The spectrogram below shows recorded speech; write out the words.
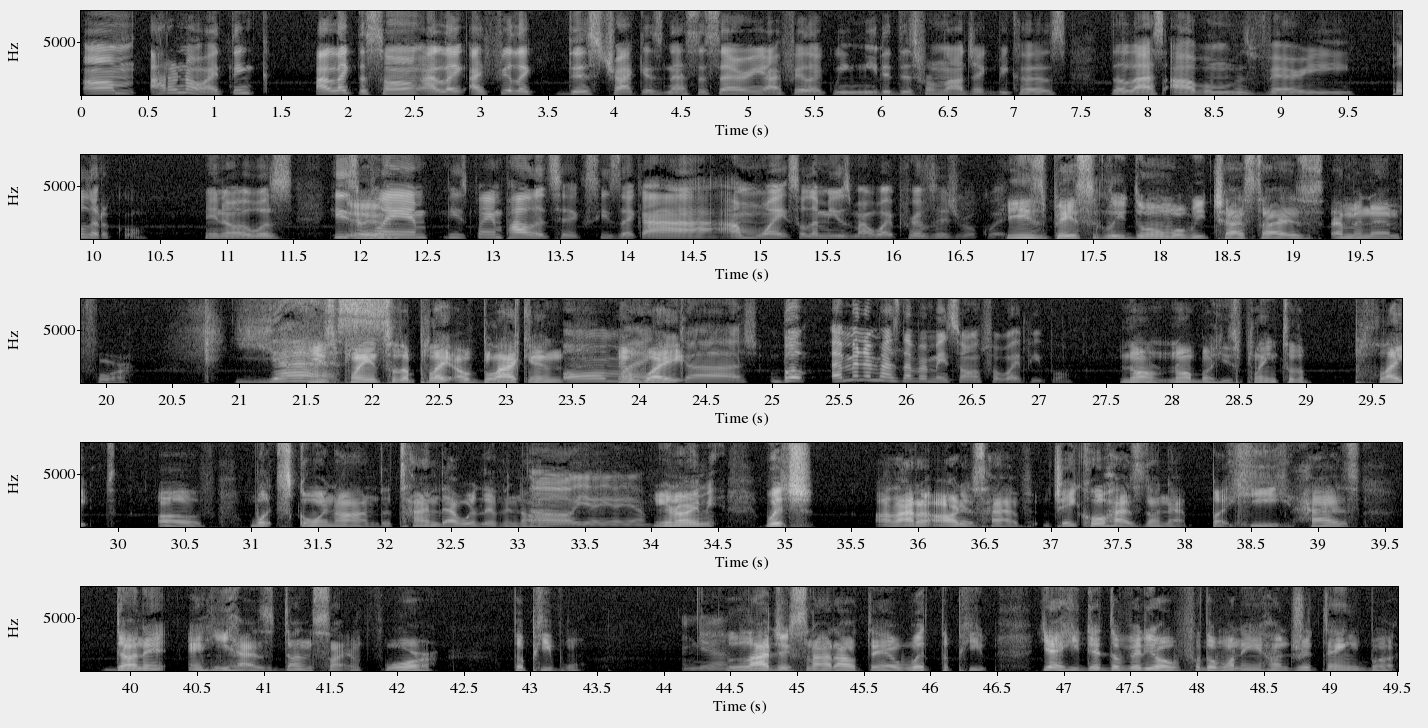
um, I don't know. I think I like the song. I like. I feel like this track is necessary. I feel like we needed this from Logic because the last album was very political. You know, it was. He's Yeah. playing. He's playing politics. He's like, ah, I'm white, so let me use my white privilege real quick. He's basically doing what we chastise Eminem for. yes. He's playing to the plate of black and Oh my and white- gosh! But Eminem has never made songs for white people. no, no, but he's playing to the plight of what's going on, the time that we're living on. Oh yeah, yeah, yeah. You know what I mean? Which a lot of artists have. J. Cole has done that, but he has done it and he has done something for the people. Yeah. Logic's not out there with the people. Yeah, he did the video for the 1 800 thing, but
